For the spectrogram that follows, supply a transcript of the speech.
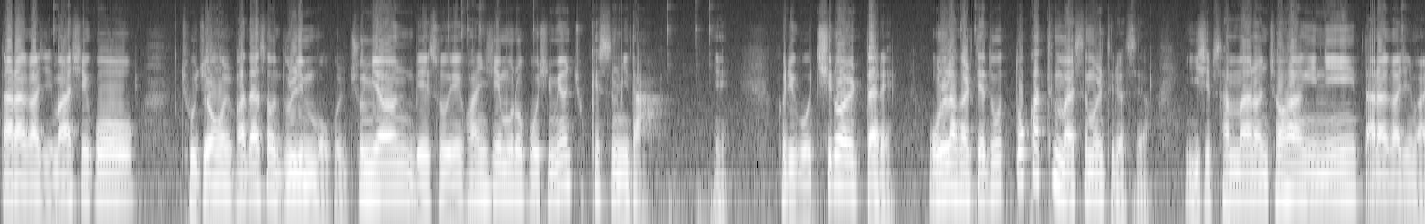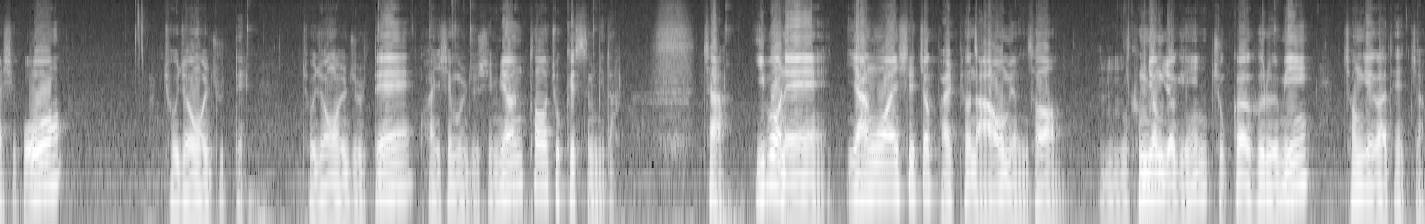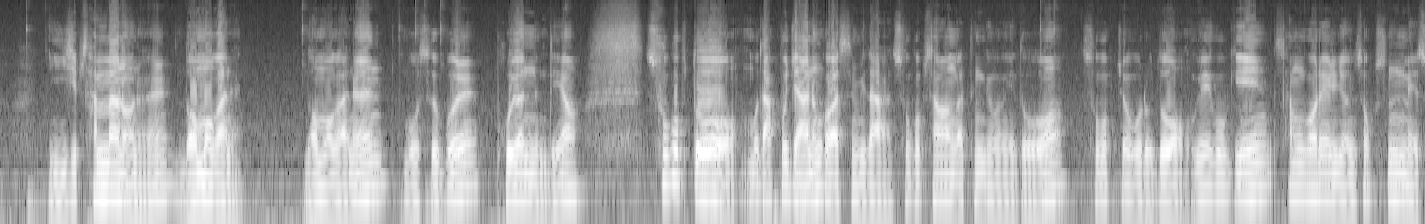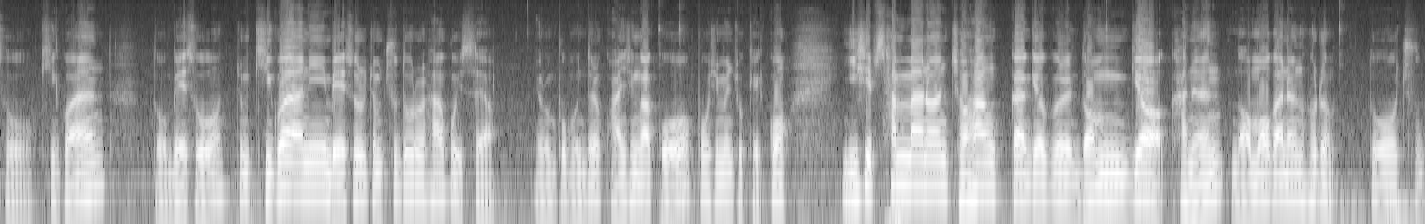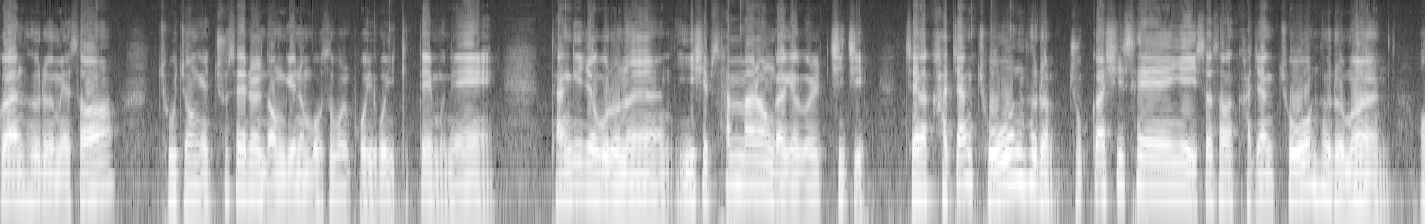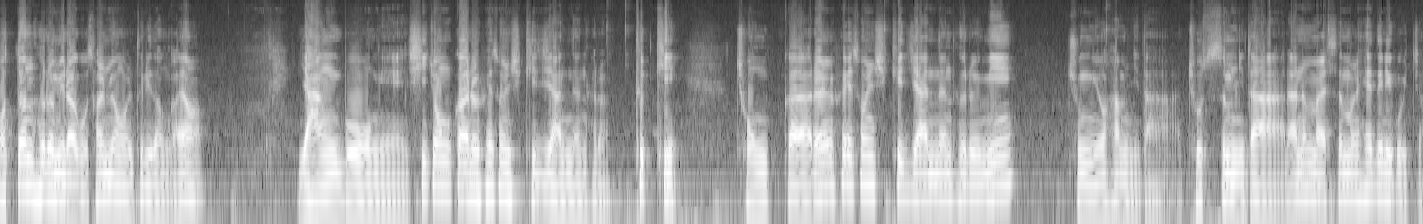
따라가지 마시고 조정을 받아서 눌림목을 주면 매수의 관심으로 보시면 좋겠습니다. 예. 그리고 7월 달에 올라갈 때도 똑같은 말씀을 드렸어요. 23만원 저항이니 따라가지 마시고 조정을 줄 때, 조정을 줄 때 관심을 주시면 더 좋겠습니다. 자, 이번에 양호한 실적 발표 나오면서 음, 긍정적인 주가 흐름이 전개가 됐죠. 23만 원을 넘어가는 넘어가는 모습을 보였는데요. 수급도 뭐 나쁘지 않은 것 같습니다. 수급 상황 같은 경우에도 수급적으로도 외국인 3거래일 연속 순매수, 기관 또 매수, 좀 기관이 매수를 좀 주도를 하고 있어요. 이런 부분들 관심 갖고 보시면 좋겠고 23만원 저항 가격을 넘겨가는 넘어가는 흐름 또 주간 흐름에서 조정의 추세를 넘기는 모습을 보이고 있기 때문에 단기적으로는 23만원 가격을 지지 제가 가장 좋은 흐름 주가 시세에 있어서 가장 좋은 흐름은 어떤 흐름이라고 설명을 드리던가요? 양봉의 시종가를 훼손시키지 않는 흐름 특히 종가를 훼손시키지 않는 흐름이 중요합니다. 좋습니다. 라는 말씀을 해드리고 있죠.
